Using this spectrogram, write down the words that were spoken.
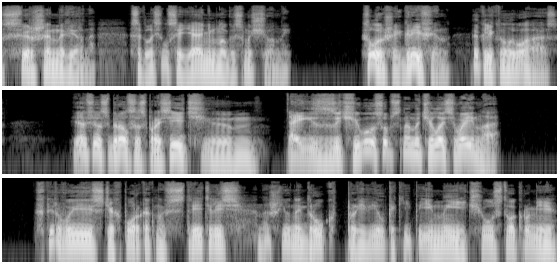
«Совершенно верно», — согласился я, немного смущенный. «Слушай, Гриффин», — окликнул его Аас, — «я все собирался спросить, эм, а из-за чего, собственно, началась война?» Впервые с тех пор, как мы встретились, наш юный друг проявил какие-то иные чувства, кроме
